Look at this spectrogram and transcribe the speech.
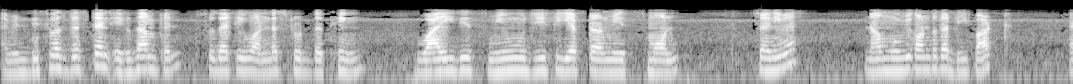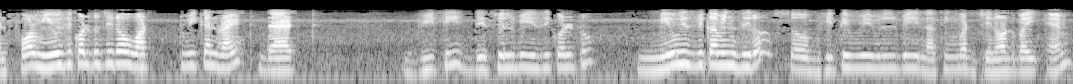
I mean this was just an example so that you understood the thing why this mu gtf term is small. So anyway now moving on to the d part. And for mu is equal to 0 what we can write? That vt this will be is equal to mu is becoming 0 so vt will be nothing but g naught by m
